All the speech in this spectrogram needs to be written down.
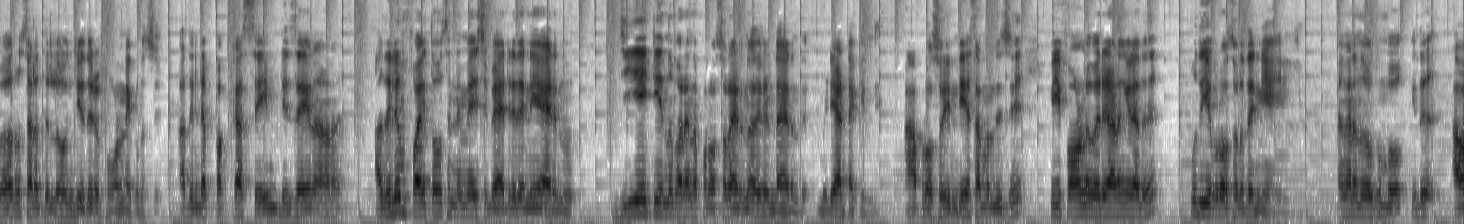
വേറൊരു സ്ഥലത്ത് ലോഞ്ച് ചെയ്തൊരു ഫോണിനെ കുറിച്ച് അതിന്റെ പക്ക സെയിം ഡിസൈൻ ആണ്. അതിലും five thousand M H battery തന്നെയായിരുന്നു. ജി ഐ ടി എന്ന് പറയുന്ന പ്രോസറായിരുന്നു അതിലുണ്ടായിരുന്നത് മീഡിയ ടെക്കിന്റെ ആ പ്രോസർ ഇന്ത്യയെ സംബന്ധിച്ച് ഈ ഫോണിൽ വരികയാണെങ്കിൽ അത് പുതിയ പ്രോസർ തന്നെയായിരിക്കും. അങ്ങനെ നോക്കുമ്പോൾ ഇത് ആ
